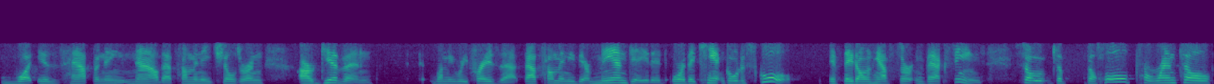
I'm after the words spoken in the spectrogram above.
what is happening now. That's how many children are given. Let me rephrase that. That's how many they're mandated or they can't go to school if they don't have certain vaccines. So the the whole parental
